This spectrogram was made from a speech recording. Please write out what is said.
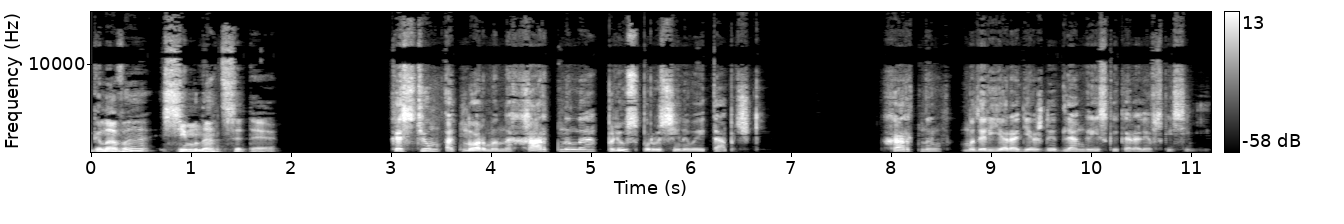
Глава 17 Костюм от Нормана Хартнелла плюс парусиновые тапочки. Хартнелл — модельер одежды для английской королевской семьи.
